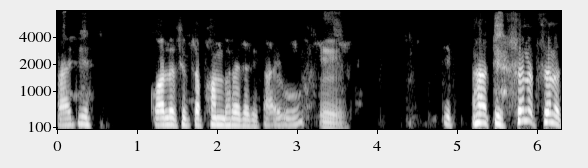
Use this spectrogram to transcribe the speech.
काय ते? स्कॉलरशिपचा फॉर्म भरायचा ते काय हो? हा ते सनद सनद.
